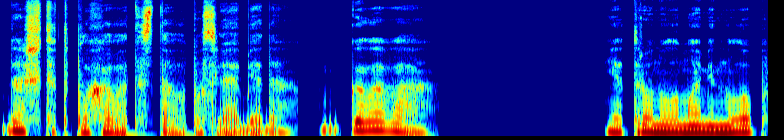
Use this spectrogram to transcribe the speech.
«Да что-то плоховато стало после обеда. Голова». Я тронула мамин лоб.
